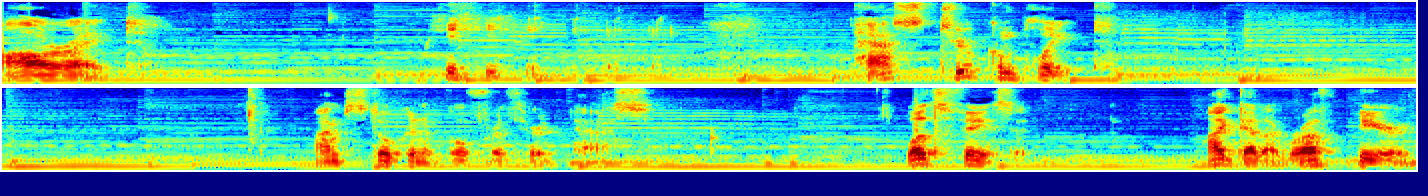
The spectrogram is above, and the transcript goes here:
Alright. Pass 2 complete. I'm still gonna go for a third pass. Let's face it, I got a rough beard.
